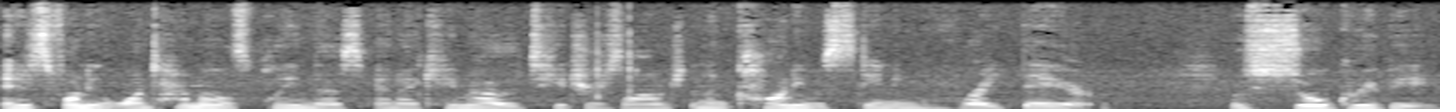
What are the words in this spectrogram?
And it's funny, one time I was playing this and I came out of the teacher's lounge and then Connie was standing right there. It was so creepy.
